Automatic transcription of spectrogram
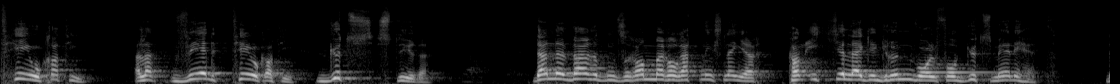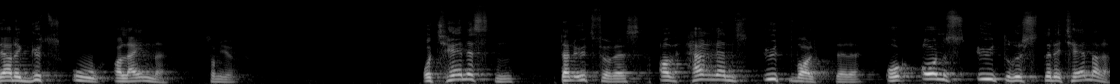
teokrati, eller vedteokrati. Guds styre. Denne verdens rammer og retningslinjer kan ikke legge grunnvoll for Guds menighet. Det er det Guds ord alene som gjør. Og tjenesten den utføres av Herrens utvalgte og åndsutrustede tjenere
